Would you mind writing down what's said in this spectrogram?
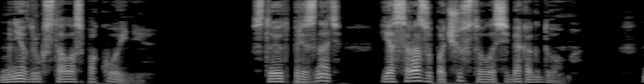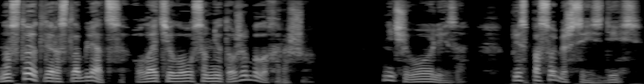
мне вдруг стало спокойнее. Стоит признать, я сразу почувствовала себя как дома. Но стоит ли расслабляться? У Лайти Лоуса мне тоже было хорошо. Ничего, Лиза, приспособишься и здесь.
